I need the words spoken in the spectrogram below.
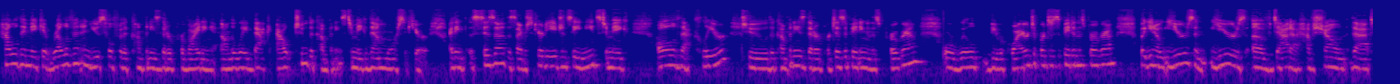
How will they make it relevant and useful for the companies that are providing it on the way back out to the companies to make them more secure? I think CISA, the cybersecurity agency, needs to make all of that clear to the companies that are participating in this program or will be required to participate in this program. But, you know, years and years of data have shown that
